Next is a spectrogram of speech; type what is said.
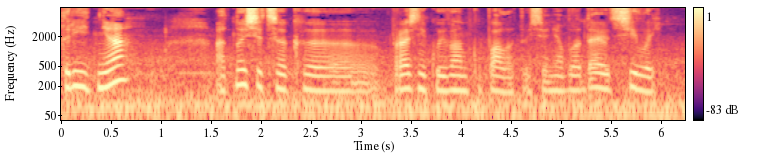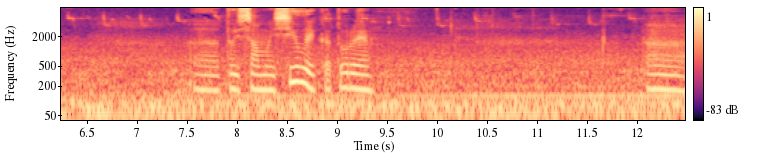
три дня относятся к э, празднику Иван Купала. То есть они обладают силой, э, той самой силой, которая э,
